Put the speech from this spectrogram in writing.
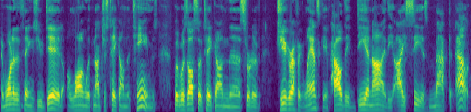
And one of the things you did, along with not just take on the teams, but was also take on the sort of geographic landscape, how the DNI, the IC is mapped out.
